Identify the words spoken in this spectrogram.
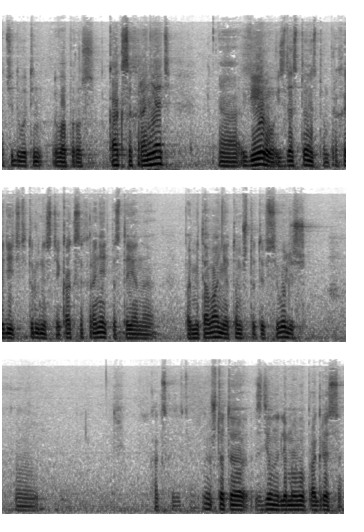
Отсюда вот вопрос. Как сохранять э, веру и с достоинством проходить эти трудности? Как сохранять постоянно пометование о том, что это всего лишь, э, как сказать, ну, что-то сделано для моего прогресса?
